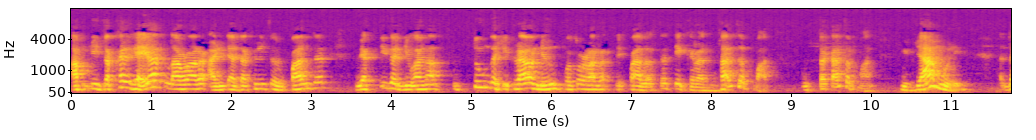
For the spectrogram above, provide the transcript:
आपली दखल घ्यायलाच लावणार आणि त्या दखलीचं रूपांतर व्यक्तिगत जीवनात उत्तुंग शिखरावर नेऊन पोचवणार ते पान असतं ते ग्रंथाचं पान पुस्तकाचं पान. की ज्यामुळे द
